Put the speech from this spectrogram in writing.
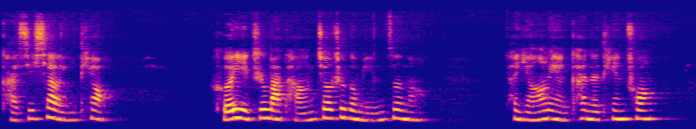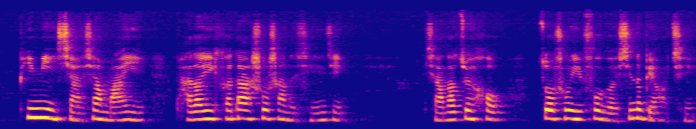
卡西吓了一跳。何以芝麻糖叫这个名字呢？他仰脸看着天窗，拼命想象蚂蚁爬到一棵大树上的情景，想到最后，做出一副恶心的表情。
